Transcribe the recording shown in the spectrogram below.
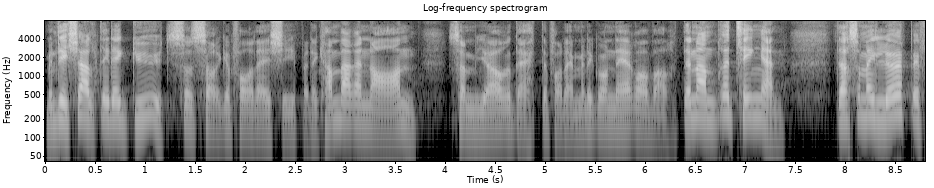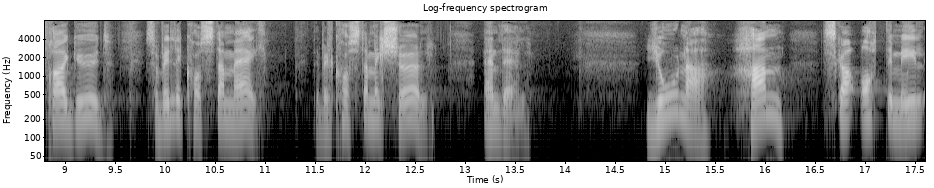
Men det er ikke alltid det er Gud som sørger for det skipet. Det kan være en annen som gjør dette for deg, men det går nedover. Den andre tingen Dersom jeg løper fra Gud, så vil det koste meg. Det vil koste meg sjøl en del. Jonah han skal 80 mil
